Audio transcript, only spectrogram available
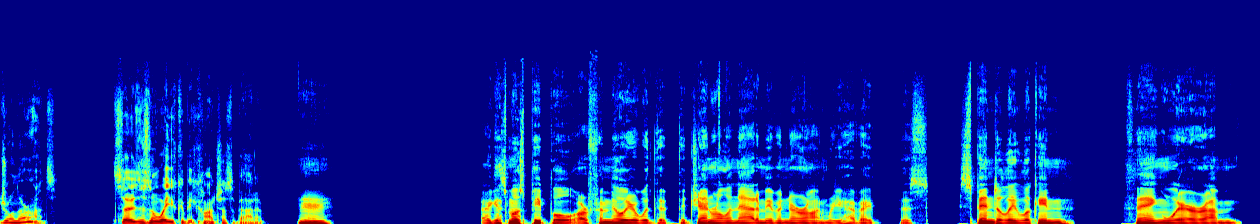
neurons. So there's no way you could be conscious about it. Mm. I guess most people are familiar with the, the general anatomy of a neuron, where you have a this spindly looking thing where um,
